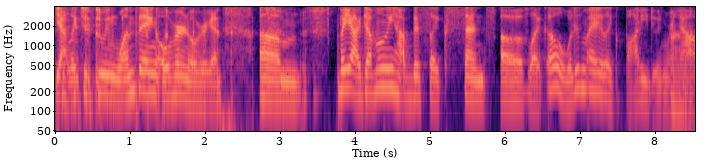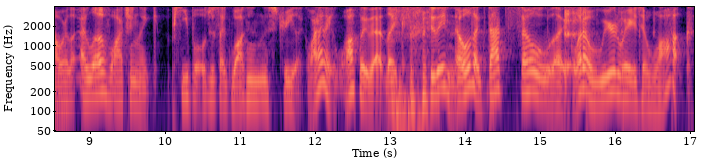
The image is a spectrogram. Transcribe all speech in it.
yeah, like just doing one thing over and over again. Um, but yeah, I definitely have this like sense of like, oh, what is my like body doing right now? Or like, I love watching like people just like walking in the street. Like, why do they walk like that? Like, do they know? Like, that's so like what a weird way to walk.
